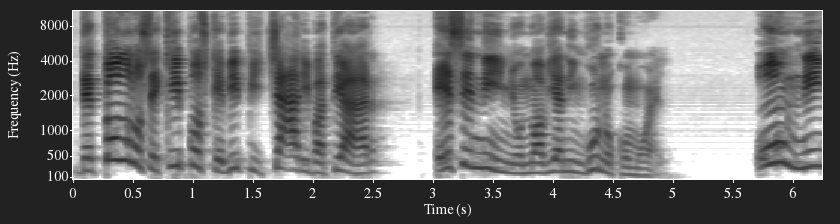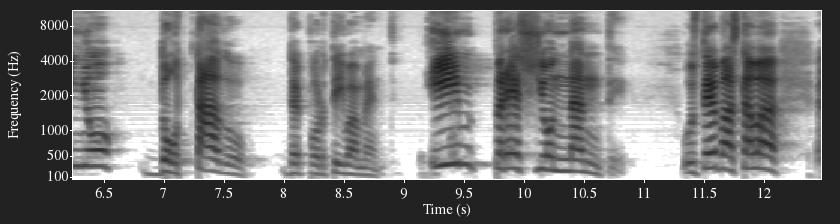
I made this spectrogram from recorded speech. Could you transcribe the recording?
De todos los equipos que vi pichar y batear, ese niño no había ninguno como él. Un niño dotado deportivamente. Impresionante. Usted bastaba eh,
